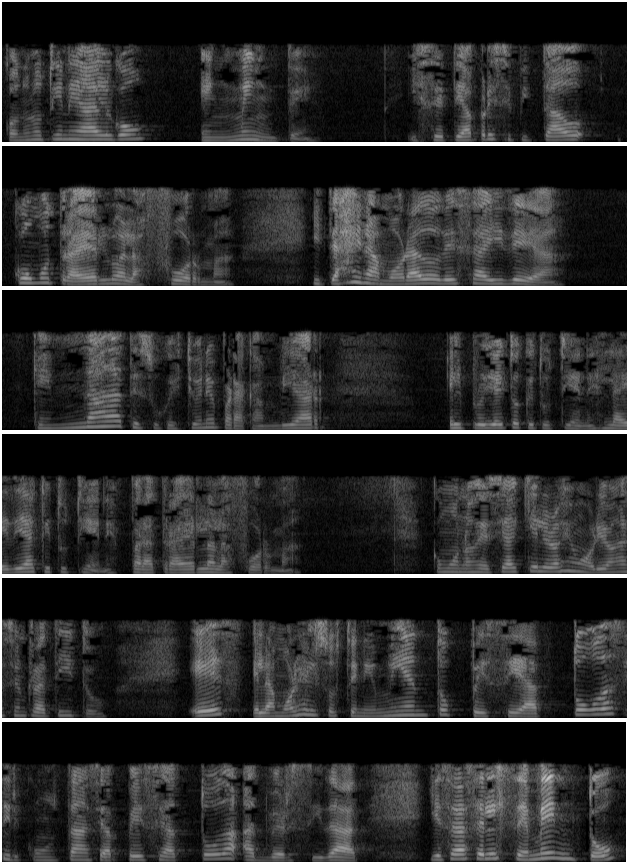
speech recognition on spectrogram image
Cuando uno tiene algo en mente y se te ha precipitado cómo traerlo a la forma, y te has enamorado de esa idea, que nada te sugestione para cambiar el proyecto que tú tienes, la idea que tú tienes, para traerla a la forma. Como nos decía aquí el Elohim Orión hace un ratito, es el amor es el sostenimiento pese a toda circunstancia, pese a toda adversidad. Y ese va a ser el cemento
